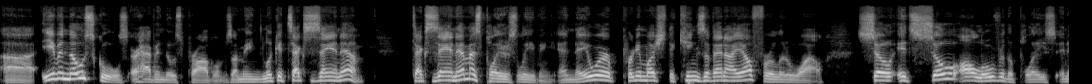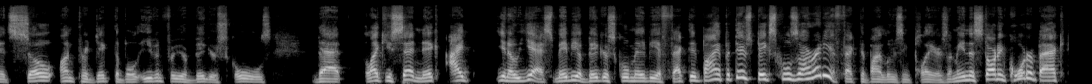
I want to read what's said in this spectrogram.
Uh, even those schools are having those problems. I mean look at texas a&m Texas A&M has players leaving, and they were pretty much the kings of NIL for a little while. So it's so all over the place, and it's so unpredictable, even for your bigger schools. That, like you said, Nick, I, you know, yes, maybe a bigger school may be affected by it, but there's big schools already affected by losing players. I mean, the starting quarterback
